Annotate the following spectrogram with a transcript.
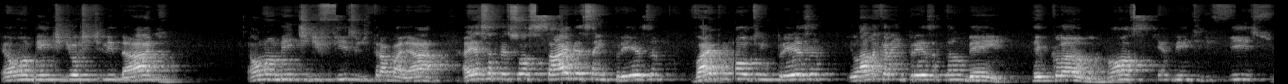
é um ambiente de hostilidade, é um ambiente difícil de trabalhar. Aí essa pessoa sai dessa empresa, vai para uma outra empresa e lá naquela empresa também reclama: nossa, que ambiente difícil,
